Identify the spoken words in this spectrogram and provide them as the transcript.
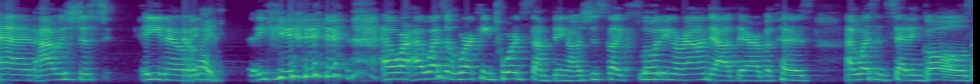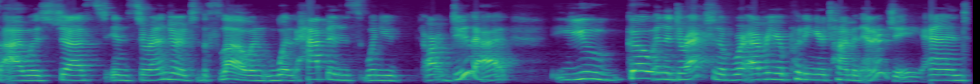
And i was just you know right or I wasn't working towards something. I was just like floating around out there because I wasn't setting goals. I was just in surrender to the flow. And what happens when you do that, you go in the direction of wherever you're putting your time and energy. And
